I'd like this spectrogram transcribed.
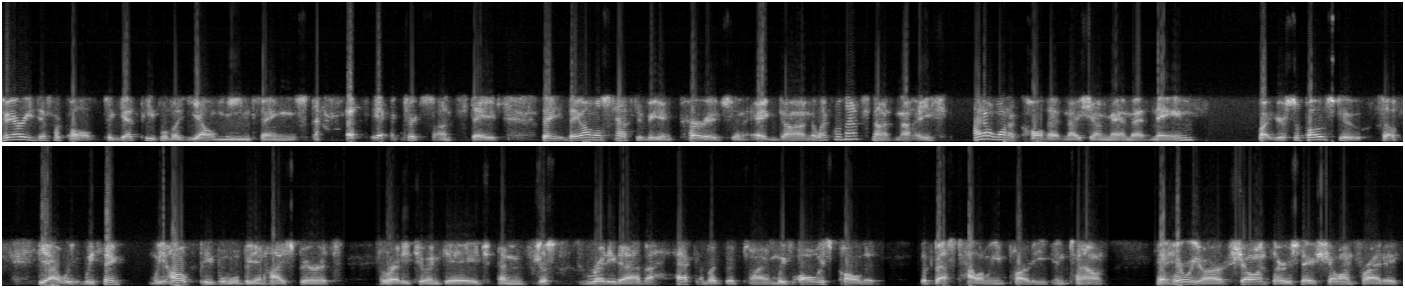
very difficult to get people to yell mean things at the actors on stage. They they almost have to be encouraged and egged on. They're like, well, that's not nice. I don't want to call that nice young man that name, but you're supposed to. So, yeah, we we think we hope people will be in high spirits, ready to engage, and just ready to have a heck of a good time. We've always called it the best Halloween party in town. And here we are, show on Thursday, show on Friday,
